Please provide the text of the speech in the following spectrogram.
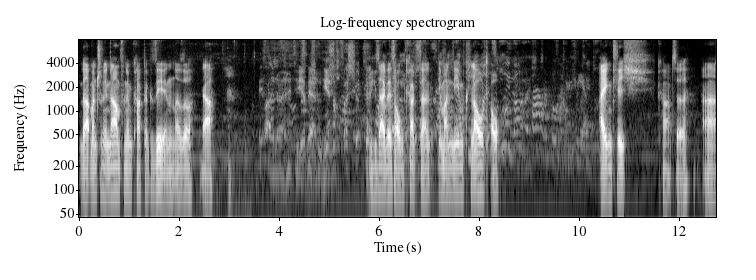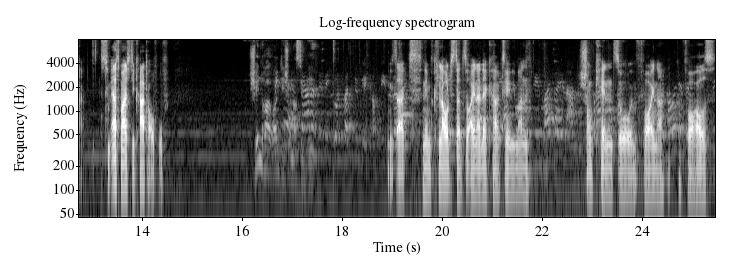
da hat man schon den Namen von dem Charakter gesehen. Also ja, verschüttet. wie gesagt, das ist auch ein Charakter, den man neben Cloud auch eigentlich Karte ah, zum ersten Mal als ich die Karte aufrufe. Shinra räumt die schon aus dem Weg. Wie gesagt, neben Cloud ist das so einer der Charaktere, die man schon kennt, so im Vorhinein, im Voraus.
